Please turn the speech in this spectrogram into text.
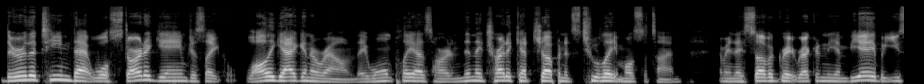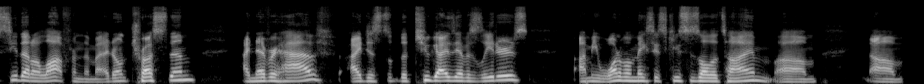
They're the team that will start a game just like lollygagging around. They won't play as hard, and then they try to catch up, and it's too late most of the time. I mean, they still have a great record in the NBA, but you see that a lot from them. I don't trust them. I never have. I just the two guys they have as leaders. I mean, one of them makes excuses all the time. Um, um,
